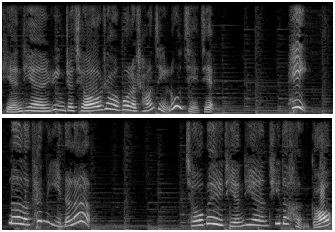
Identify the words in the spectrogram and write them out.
甜甜运着球绕过了长颈鹿姐姐，嘿，乐乐看你的了。球被甜甜踢得很高，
